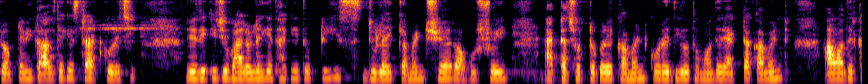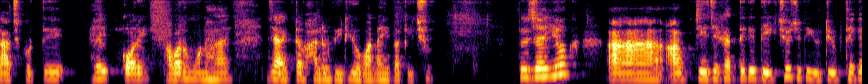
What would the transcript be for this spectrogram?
ব্লগটা আমি কাল থেকে স্টার্ট করেছি। যদি কিছু ভালো লেগে থাকে, তো please do like comment share অবশ্যই একটা ছোট্ট করে কমেন্ট করে দিও। তোমাদের একটা কমেন্ট আমাদের কাজ করতে হেল্প করে। আবারও মনে হয় যে একটা ভালো ভিডিও বানাই বা কিছু। তো যাই হোক যে যেখান থেকে দেখছ, যদি ইউটিউব থেকে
